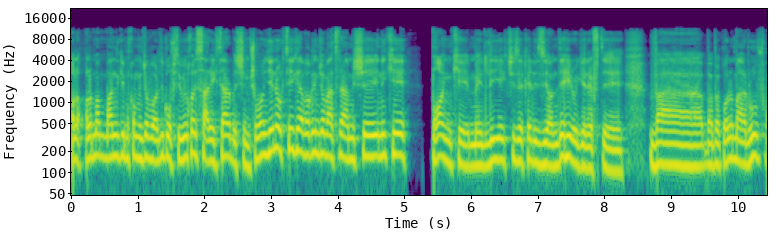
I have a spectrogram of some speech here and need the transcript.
حالا حالا من من دیگه می‌خوام اینجا وارد گفتگوی خود سریعتر بشیم. شما یه نکته ای که واقعا اینجا مطرح میشه اینه که بانک ملی یک چیز خیلی زیاندهی رو گرفته و و به قول معروف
